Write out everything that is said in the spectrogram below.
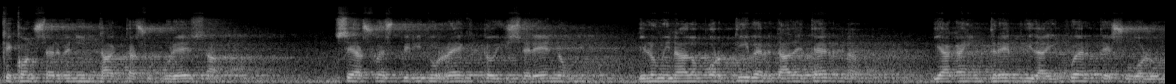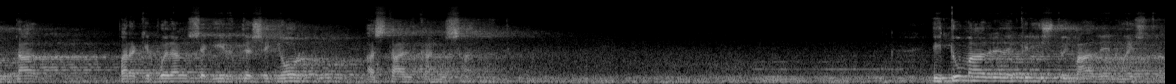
que conserven intacta su pureza, sea su espíritu recto y sereno, iluminado por ti, verdad eterna y haga intrépida y fuerte su voluntad para que puedan seguirte, Señor, hasta alcanzarte. Y tú, Madre de Cristo y Madre nuestra,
